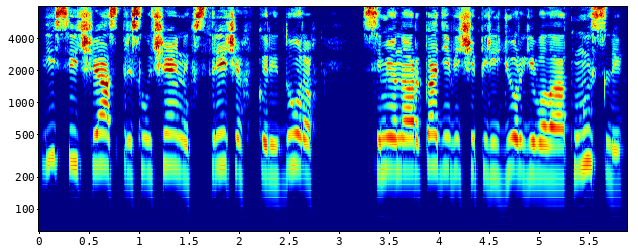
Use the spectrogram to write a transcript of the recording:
И сейчас при случайных встречах в коридорах Семена Аркадьевича передергивало от мысли,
